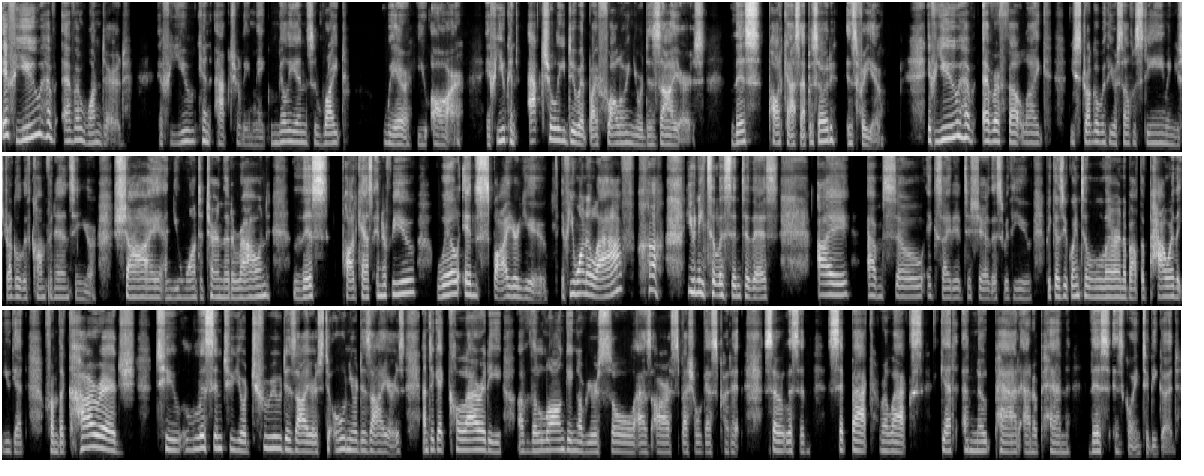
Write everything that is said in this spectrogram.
If you have ever wondered if you can actually make millions right where you are, if you can actually do it by following your desires, this podcast episode is for you. If you have ever felt like you struggle with your self esteem and you struggle with confidence and you're shy and you want to turn that around, this podcast interview will inspire you. If you want to laugh, you need to listen to this. I am so excited to share this with you because you're going to learn about the power that you get from the courage to listen to your true desires, to own your desires, and to get clarity of the longing of your soul, as our special guest put it. So, listen, sit back, relax, get a notepad and a pen. This is going to be good.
